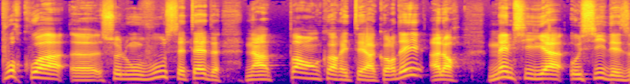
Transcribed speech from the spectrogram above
Pourquoi, euh, selon vous, cette aide n'a pas encore été accordée? Alors, même s'il y a aussi des,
